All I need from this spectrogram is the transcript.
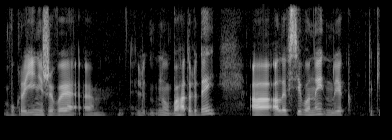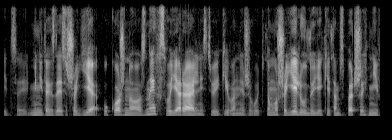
в Україні живе е, ну, багато людей, а, але всі вони, ну як такі, це мені так здається, що є у кожного з них своя реальність, у якій вони живуть. Тому що є люди, які там з перших днів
